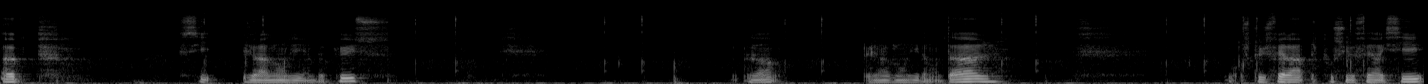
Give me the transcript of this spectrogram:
Hop. Si je l'agrandis un peu plus. Là je l'agrandis davantage. ce que je fais là, je aussi le faire ici.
